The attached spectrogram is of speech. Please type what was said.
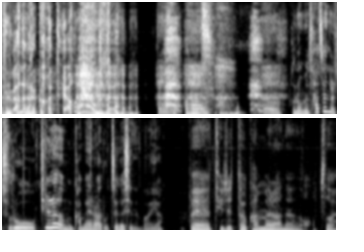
불가능할 것 같아요. 아무튼 그러면 사진을 주로 필름 카메라로 찍으시는 거예요? 네, 디지털 카메라는 없어요.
